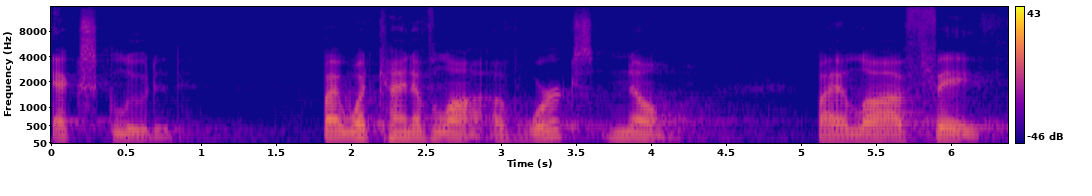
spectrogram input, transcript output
excluded. By what kind of law? Of works? No. By a law of faith.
